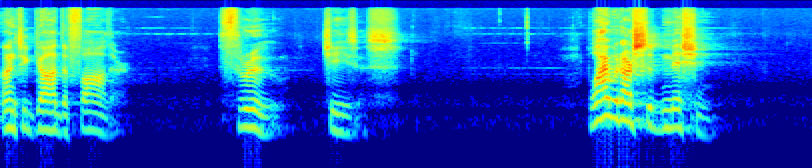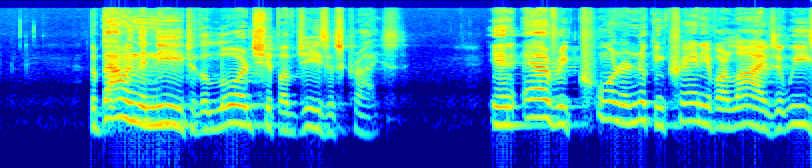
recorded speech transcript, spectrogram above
unto God the Father through Jesus. Why would our submission, the bowing the knee to the lordship of Jesus Christ. In every corner, nook, and cranny of our lives, that we,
